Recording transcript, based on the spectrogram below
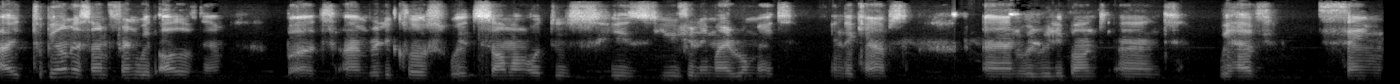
I to be honest, I'm friend with all of them, but I'm really close with Saman Ghoddos. He's usually my roommate in the camps, and we really bond, and we have same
